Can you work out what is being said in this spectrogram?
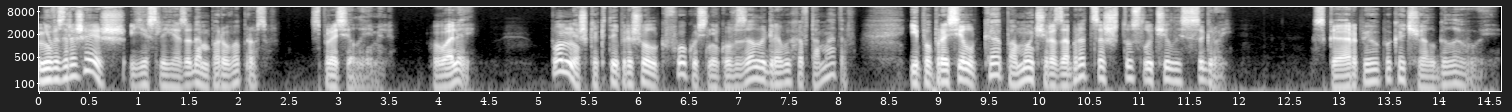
«Не возражаешь, если я задам пару вопросов?» — спросила Эмили. «Валяй. Помнишь, как ты пришел к фокуснику в зал игровых автоматов и попросил К помочь разобраться, что случилось с игрой?» Скарпио покачал головой.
